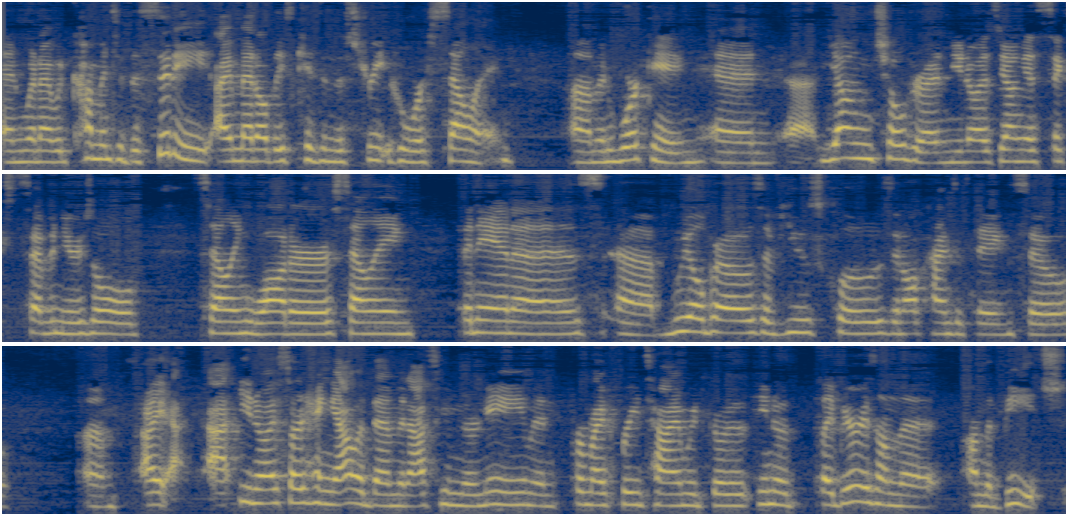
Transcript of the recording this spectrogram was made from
And when I would come into the city, I met all these kids in the street who were selling um, and working, and uh, young children, you know, as young as six, seven years old, selling water, selling bananas, uh, wheelbarrows of used clothes, and all kinds of things. So um, I, I, you know, I started hanging out with them and asking them their name. And for my free time, we'd go to, you know, Liberia's on the on the beach,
